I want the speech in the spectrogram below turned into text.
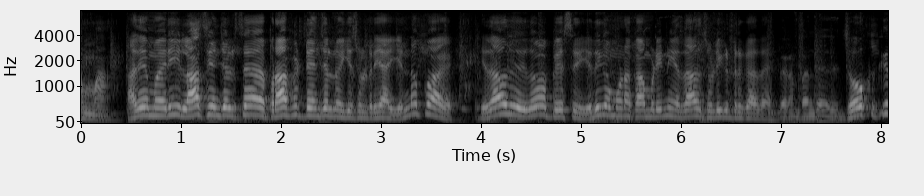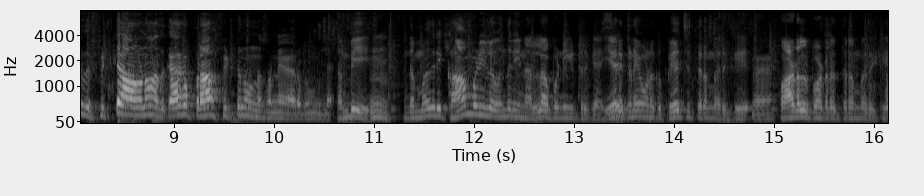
ஆமா. அதே மாதிரி லாஸ் ஏஞ்சல்ஸை ப்ராஃபிட் ஏஞ்சல்னு வைக்க சொல்றியா? என்னப்பா ஏதாவது ஏதோ பேசு எதுக்கு போன காமெடின்னு ஏதாவது சொல்லிக்கிட்டு இருக்காத. நம்ம அந்த ஜோக்குக்கு இது ஃபிட் ஆகணும் அதுக்காக ப்ராஃபிட்னு ஒன்று சொன்னேன் வேற இல்லை. தம்பி. இந்த மாதிரி காமெடியில வந்து நீ நல்லா பண்ணிக்கிட்டு இருக்க. ஏற்கனவே உனக்கு பேச்சு திறமை இருக்கு பாடல் பாடுற திறமை இருக்கு.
